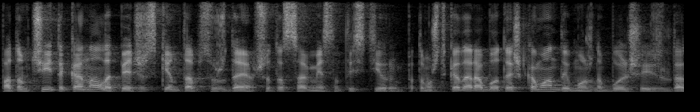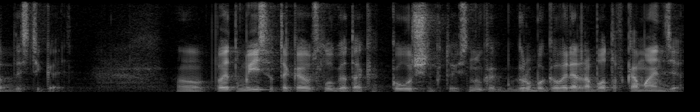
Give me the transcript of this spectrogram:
Потом чей-то канал, опять же, с кем-то обсуждаем, что-то совместно тестируем. Потому что, когда работаешь командой, можно больше результат достигать. Поэтому есть вот такая услуга, да, как коучинг, то есть, ну, как бы, грубо говоря, работа в команде.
